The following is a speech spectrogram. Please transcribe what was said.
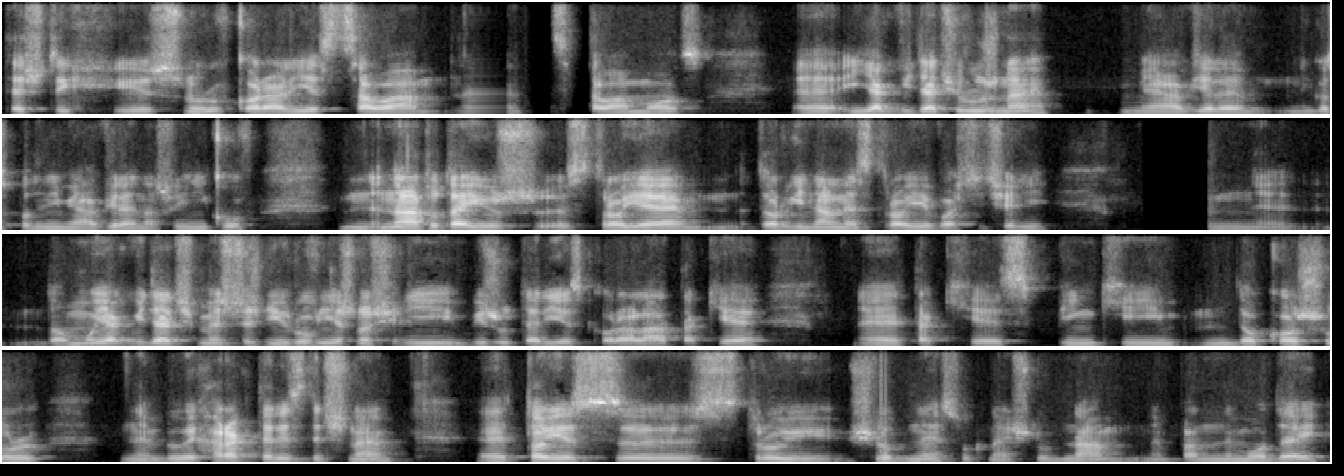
też tych sznurów korali jest cała, cała moc. I jak widać różne, miała wiele, gospodyni miała wiele naszyjników. No a tutaj już stroje, oryginalne stroje właścicieli domu. Jak widać, mężczyźni również nosili biżuterię z korala, takie, e, takie spinki do koszul były charakterystyczne. E, to jest e, strój ślubny, sukna ślubna panny młodej.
